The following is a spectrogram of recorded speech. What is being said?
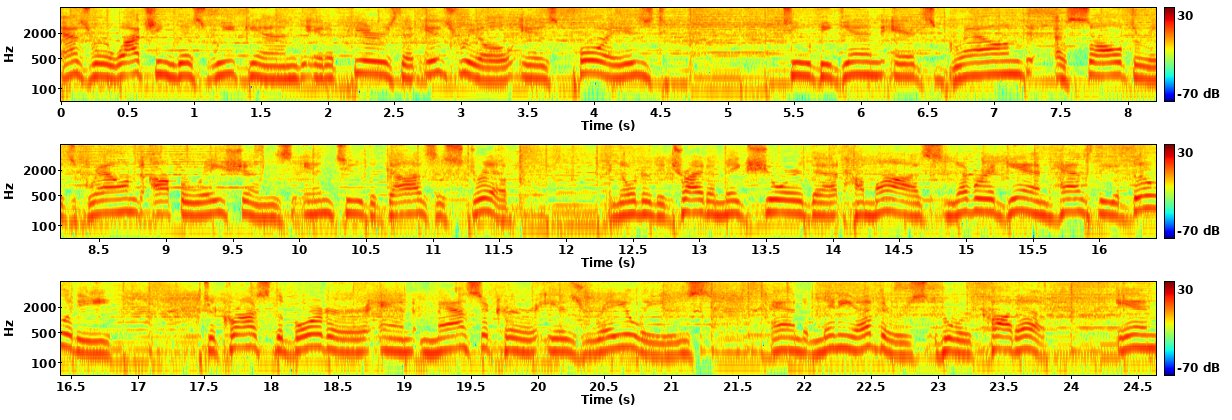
As we're watching this weekend, it appears that Israel is poised to begin its ground assault or its ground operations into the Gaza Strip in order to try to make sure that Hamas never again has the ability to cross the border and massacre Israelis and many others who were caught up in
